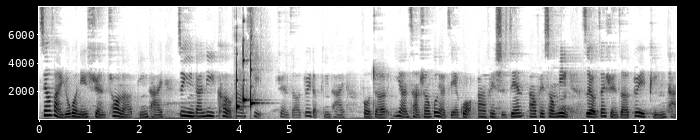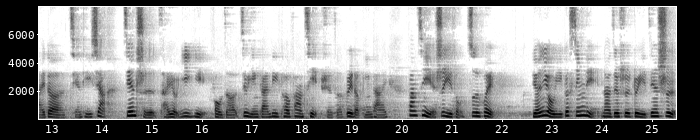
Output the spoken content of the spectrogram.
相反，如果你选错了平台，就应该立刻放弃，选择对的平台，否则依然产生不了结果，浪费时间，浪费生命。只有在选择对平台的前提下，坚持才有意义，否则就应该立刻放弃，选择对的平台。放弃也是一种智慧。人有一个心理，那就是对一件事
